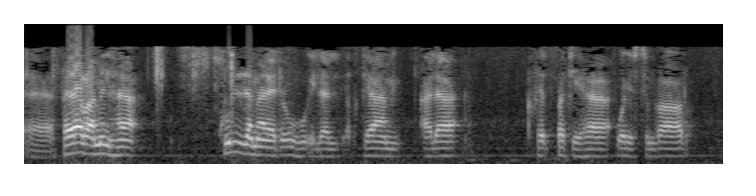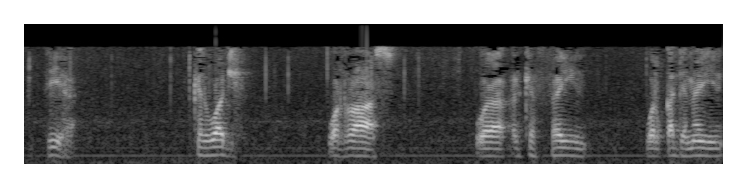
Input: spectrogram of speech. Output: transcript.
آه، فيرى منها كل ما يدعوه إلى الإقدام على خطبتها والاستمرار فيها كالوجه والراس والكفين والقدمين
